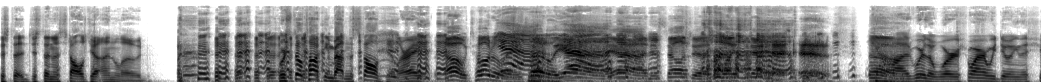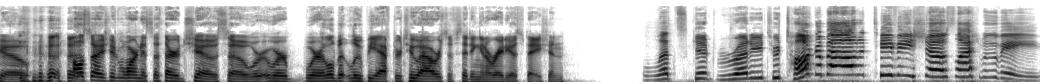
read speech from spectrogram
just a just a nostalgia unload. We're still talking about nostalgia, right? Oh, totally, Yeah. totally, yeah, Yeah. yeah, nostalgia twice a day. Oh. God, we're the worst. Why are we doing this show? Oh. also, I should warn it's a third show, so we're we're we're a little bit loopy after two hours of sitting in a radio station. Let's get ready to talk about a TV show slash movie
